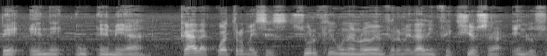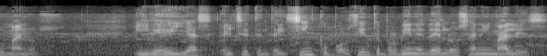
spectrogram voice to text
PNUMA, cada cuatro meses surge una nueva enfermedad infecciosa en los humanos y de ellas el 75% proviene de los animales.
